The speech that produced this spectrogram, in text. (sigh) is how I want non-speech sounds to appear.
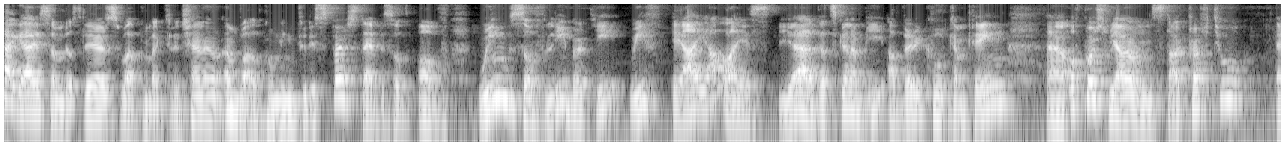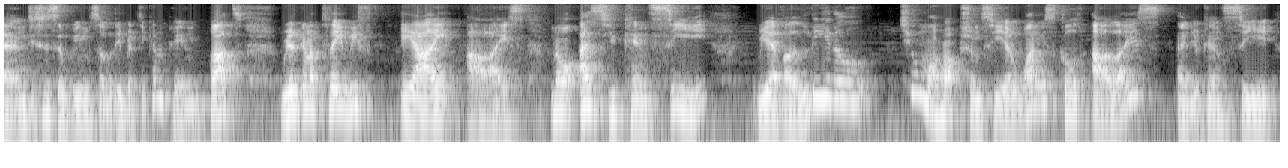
Hi guys, I'm Slayers, welcome back to the channel and welcoming to this first episode of Wings of Liberty with AI Allies. Yeah, that's gonna be a very cool campaign. Uh, of course we are on StarCraft 2 and this is a Wings of Liberty campaign, but we're gonna play with AI Allies. Now, as you can see, we have a little two more options here. One is called Allies and you can see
